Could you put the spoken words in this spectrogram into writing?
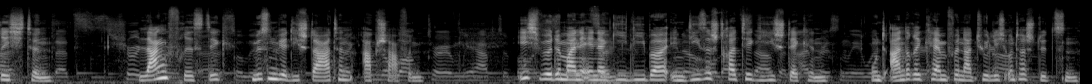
richten. Langfristig müssen wir die Staaten abschaffen. Ich würde meine Energie lieber in diese Strategie stecken und andere Kämpfe natürlich unterstützen.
